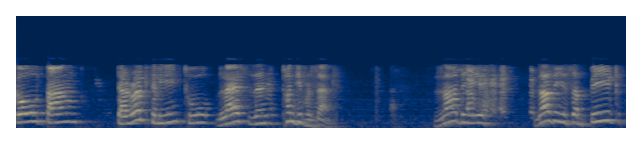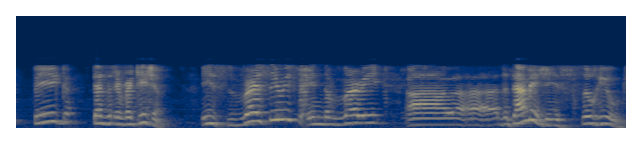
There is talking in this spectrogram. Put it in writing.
go down directly to less than 20%. That is, that is a big, big desertification. It's very serious and very, uh, uh, the damage is so huge.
